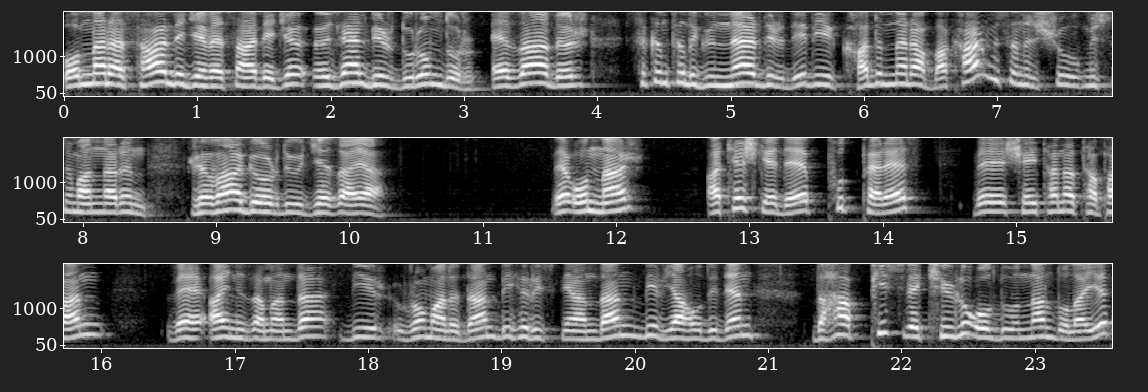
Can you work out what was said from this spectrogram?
onlara sadece ve sadece özel bir durumdur, ezadır, sıkıntılı günlerdir dediği kadınlara bakar mısınız şu Müslümanların reva gördüğü cezaya? Ve onlar ateşkede putperest ve şeytana tapan ve aynı zamanda bir Romalı'dan, bir Hristiyan'dan, bir Yahudiden daha pis ve kirli olduğundan dolayı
